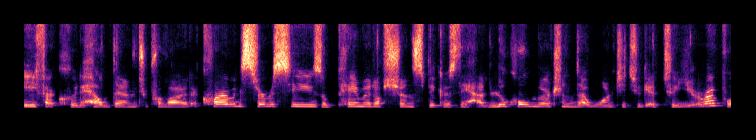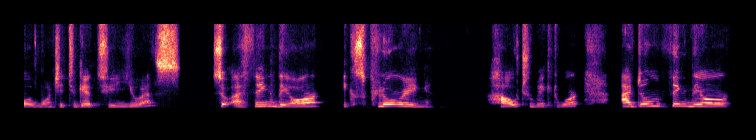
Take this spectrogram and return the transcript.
if I could help them to provide acquiring services or payment options because they had local merchants that wanted to get to Europe or wanted to get to US. So I think they are exploring how to make it work. I don't think they are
